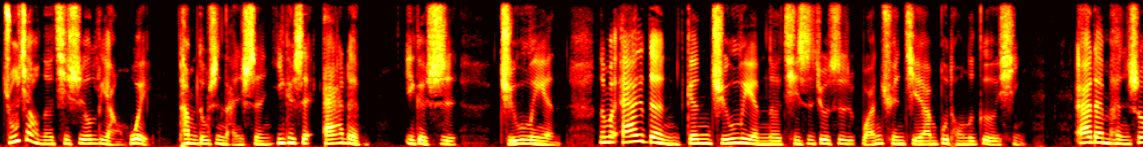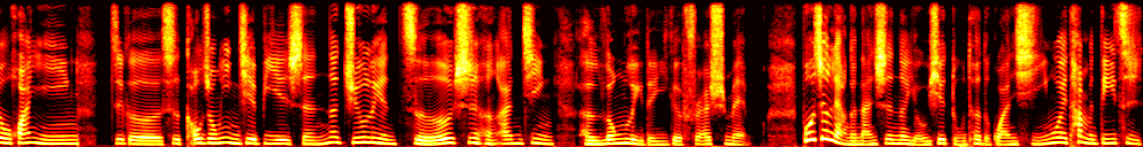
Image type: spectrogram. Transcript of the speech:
主角呢，其实有两位，他们都是男生，一个是 Adam，一个是。Julian，那么 Adam 跟 Julian 呢，其实就是完全截然不同的个性。Adam 很受欢迎，这个是高中应届毕业生。那 Julian 则是很安静、很 lonely 的一个 freshman。不过这两个男生呢，有一些独特的关系，因为他们第一次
